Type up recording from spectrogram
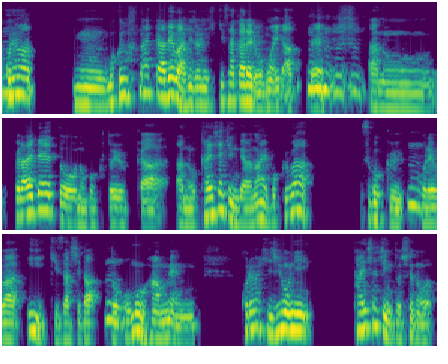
ん。これは、うん、僕の中では非常に引き裂かれる思いがあって、うんうんうんあのープライベートの僕というか、あの、会社人ではない僕は、すごくうん。これはいい兆しだと思う反面、これは非常に会社人としての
